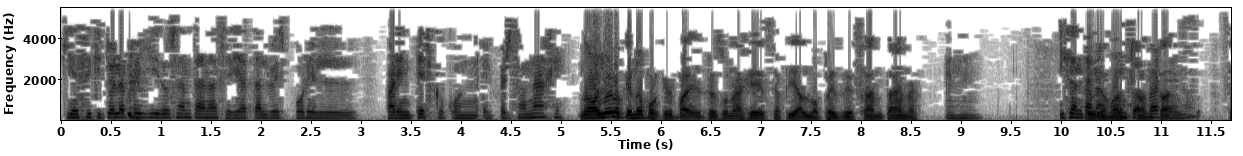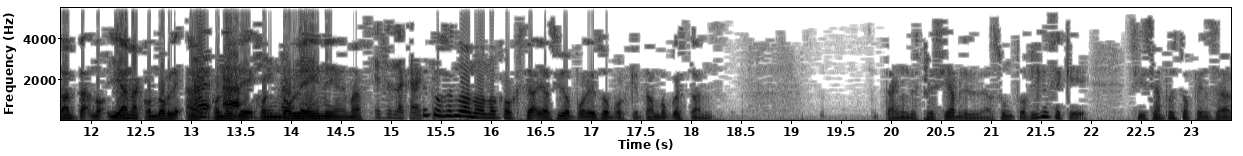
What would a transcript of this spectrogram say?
Quien se quitó el apellido Santana sería tal vez por el parentesco con el personaje. No, yo creo que no, porque el, personaje se apellida López de Santana. Y Santana junto aparte, ¿no? Santa, no, y Ana con doble, ah, con, ah, con doble N además. Esa es la Entonces no, no, no creo que haya sido por eso, porque tampoco es tan, tan despreciable el asunto. Fíjense que si se han puesto a pensar,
